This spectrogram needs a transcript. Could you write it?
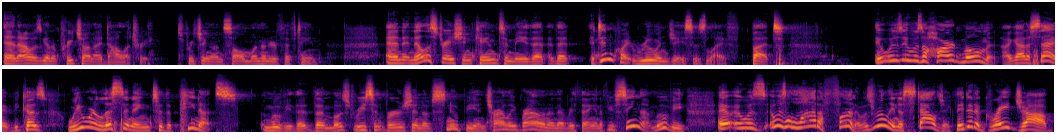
and I was going to preach on idolatry. I was preaching on Psalm 115. And an illustration came to me that, that it didn't quite ruin Jace's life, but it was, it was a hard moment, I gotta say, because we were listening to the Peanuts movie, the, the most recent version of Snoopy and Charlie Brown and everything. And if you've seen that movie, it, it, was, it was a lot of fun. It was really nostalgic. They did a great job.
